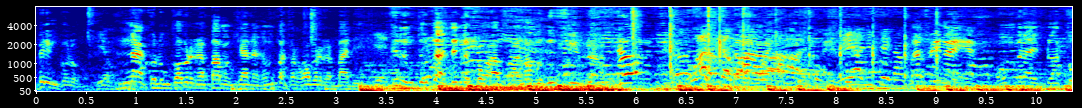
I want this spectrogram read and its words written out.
birin koro na ko dum kobar da ba mun kana mun fata kobar da ba de irin to da dinna fara fara na mu suis bra. Wasta ba. Réalité na ba fina ya ombra bla ko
